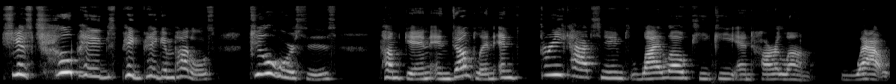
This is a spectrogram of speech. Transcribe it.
She has two pigs, Pig, Pig, and Puddles, two horses, Pumpkin and Dumplin', and three cats named Lilo, Kiki, and Harlem. Wow.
